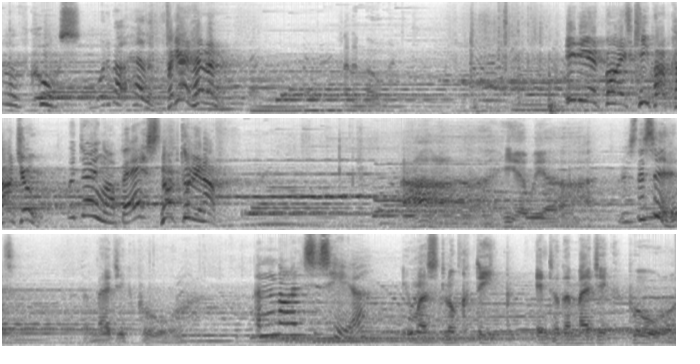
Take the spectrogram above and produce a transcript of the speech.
Oh, of course. What about about Helen? Forget Helen! For the moment. Idiot boys, keep up, can't you? We're doing our best. Not good enough! Ah, here we are. Is this it? The magic pool. And Nidus is here. You must look deep into the magic pool.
